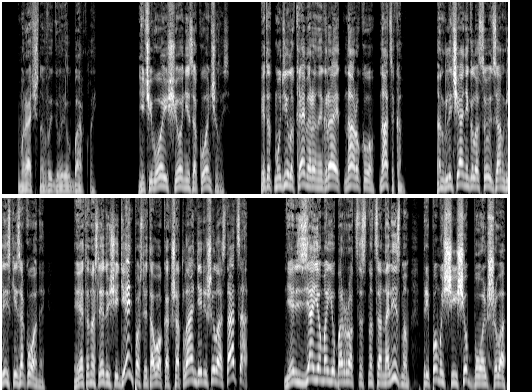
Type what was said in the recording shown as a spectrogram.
— мрачно выговорил Барклey. «Ничего еще не закончилось. Этот мудила Кэмерон играет на руку нацикам. Англичане голосуют за английские законы. И это на следующий день после того, как Шотландия решила остаться? Нельзя, ё-моё, бороться с национализмом при помощи еще большего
